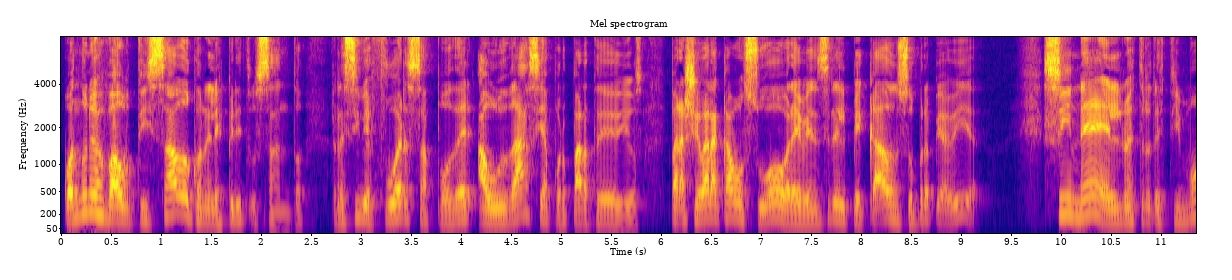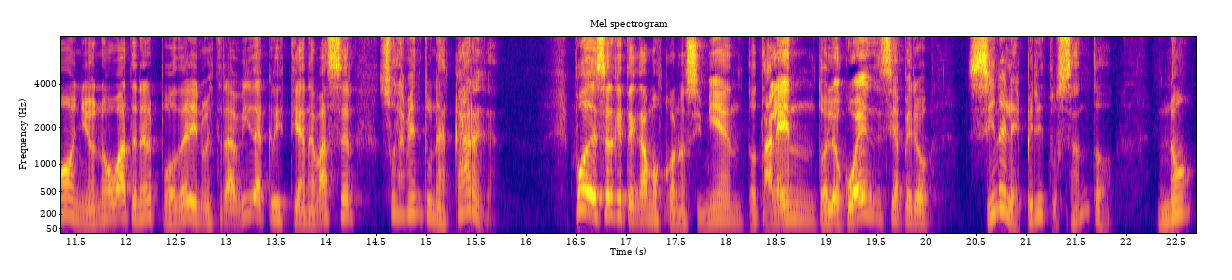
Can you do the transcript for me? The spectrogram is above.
Cuando uno es bautizado con el Espíritu Santo, recibe fuerza, poder, audacia por parte de Dios para llevar a cabo su obra y vencer el pecado en su propia vida. Sin Él, nuestro testimonio no va a tener poder y nuestra vida cristiana va a ser solamente una carga. Puede ser que tengamos conocimiento, talento, elocuencia, pero sin el Espíritu Santo no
